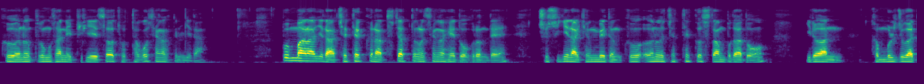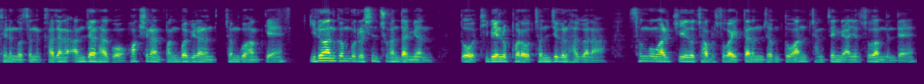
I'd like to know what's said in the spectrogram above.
그 어느 부동산에 비해서 좋다고 생각됩니다. 뿐만 아니라 재테크나 투자 등을 생각해도 그런데 주식이나 경매 등 그 어느 재테크 수단보다도 이러한 건물주가 되는 것은 가장 안전하고 확실한 방법이라는 점과 함께 이러한 건물을 신축한다면 또 디벨로퍼로 전직을 하거나 성공할 기회도 잡을 수가 있다는 점 또한 장점이 아닐 수가 없는데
